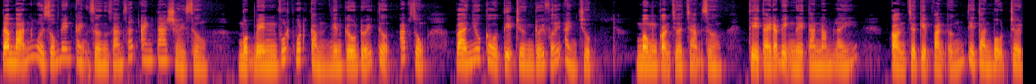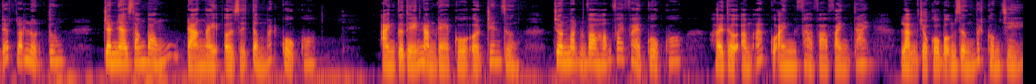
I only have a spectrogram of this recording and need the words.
Tầm bán ngồi xuống bên cạnh giường giám sát anh ta rời giường. Một bên vuốt vuốt cầm nghiên cứu đối tượng áp dụng và nhu cầu thị trường đối với ảnh chụp. Mông còn chưa chạm giường thì tay đã bị người ta nắm lấy. Còn chưa kịp phản ứng thì toàn bộ trời đất đã lộn tung. Trần nhà sáng bóng đã ngay ở dưới tầm mắt của cô. Anh cứ thế nằm đè cô ở trên giường, trồn mặt vào hõm vai phải của cô. Hơi thở ấm áp của anh phả vào vành tay, làm cho cô bỗng dưng mất khống chế.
